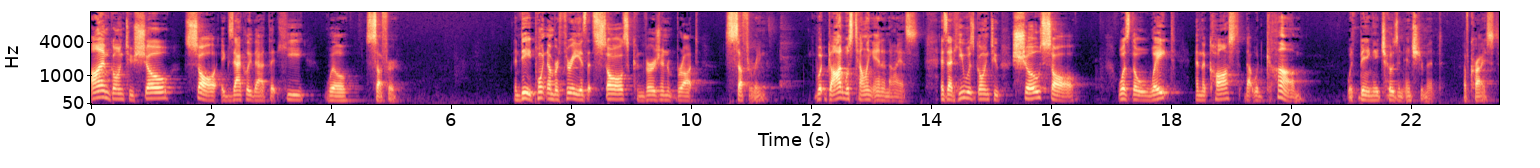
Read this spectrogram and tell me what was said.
I'm going to show Saul exactly that, that he will suffer. Indeed, point number three is that Saul's conversion brought suffering. What God was telling Ananias is that he was going to show Saul was the weight and the cost that would come with being a chosen instrument of Christ.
